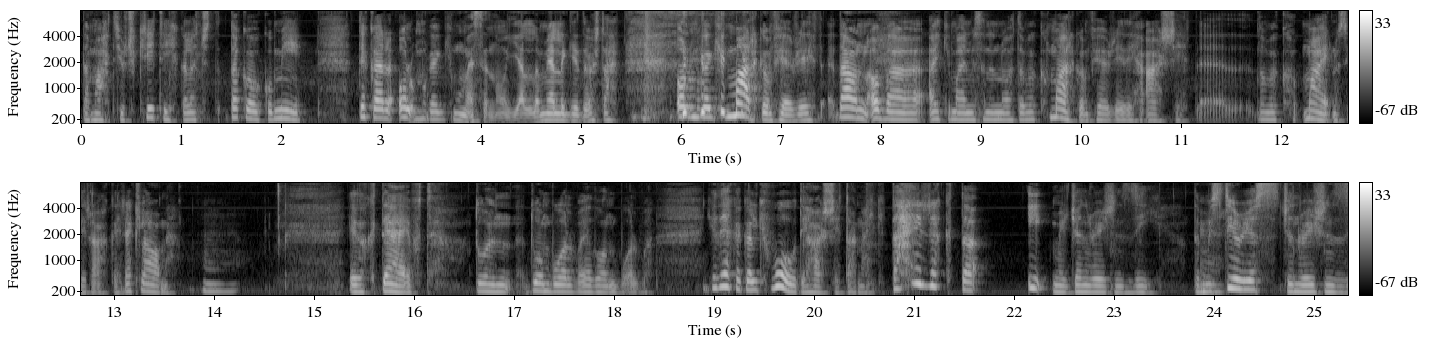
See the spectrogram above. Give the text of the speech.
Tämä on just kritiikalla, että tako kun mi tekar olemme kaikki mun mielestä no jällä mielenkiintoista. Olemme kaikki markanfjövrit. Tämä on ova aika maailmassa sanonut, että on vaikka markanfjövrit i asit. De on vaikka mainos i raka reklame. Mm. Ja kaikki täivät. Tuon, tuon puolva ja tuon puolva. Ja det kan kaikki vuoti hasit aina. Tämä ei rekta ihme Generation Z. The Mysterious Generation Z.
